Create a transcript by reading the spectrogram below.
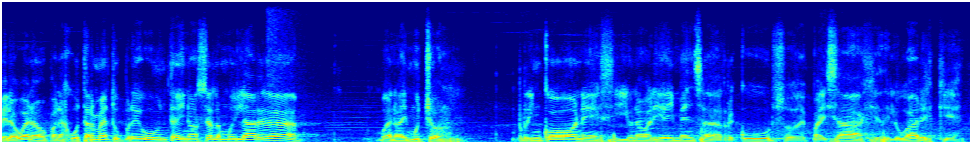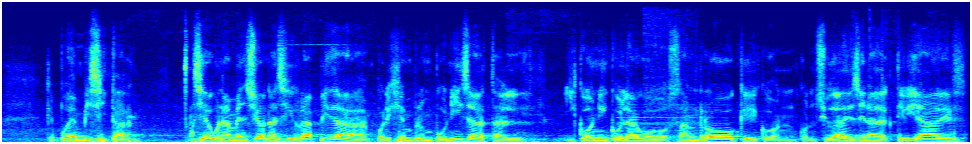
Pero bueno, para ajustarme a tu pregunta y no hacerla muy larga, bueno, hay muchos rincones y una variedad inmensa de recursos, de paisajes, de lugares que, que pueden visitar. Si hago una mención así rápida, por ejemplo en Punilla está el, icónico lago San Roque, con, ciudades llenas de actividades.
